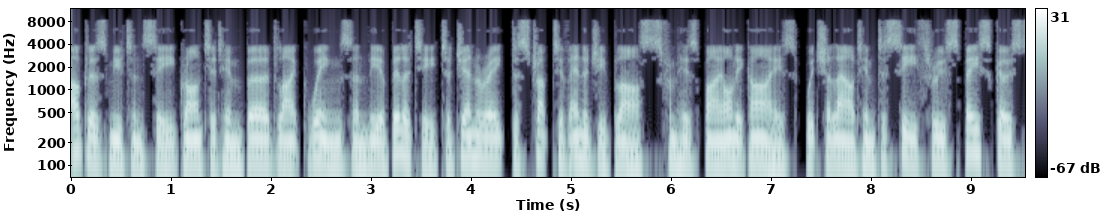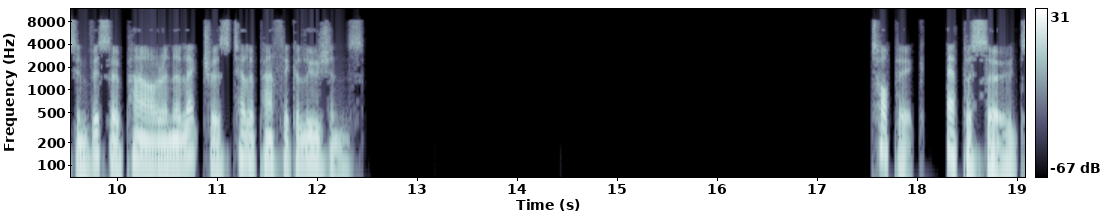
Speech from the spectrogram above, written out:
Uglor's mutancy granted him bird-like wings and the ability to generate destructive energy blasts from his bionic eyes, which allowed him to see through Space Ghost's Inviso power and Elektra's telepathic illusions. Topic: Episodes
